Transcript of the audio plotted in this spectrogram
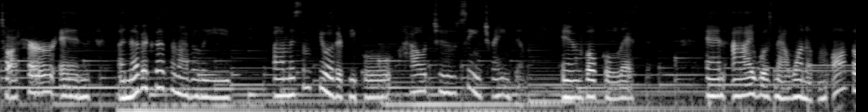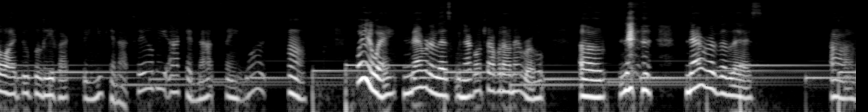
taught her and another cousin i believe um, and some few other people how to sing, train them in vocal lessons. And I was not one of them. Although I do believe I can sing. You cannot tell me I cannot sing. What? Mm. Well, anyway, nevertheless, we're not going to travel down that road. Um, nevertheless, um,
